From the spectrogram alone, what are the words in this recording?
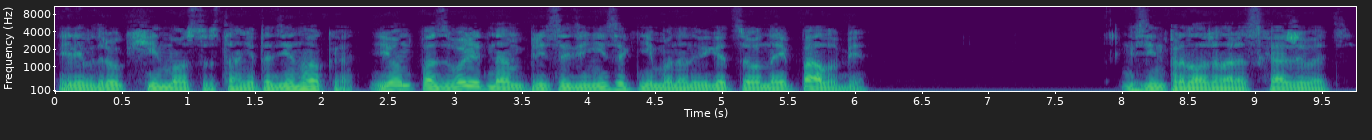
Или вдруг Хинмосу станет одиноко, и он позволит нам присоединиться к нему на навигационной палубе. Гзин продолжал расхаживать.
